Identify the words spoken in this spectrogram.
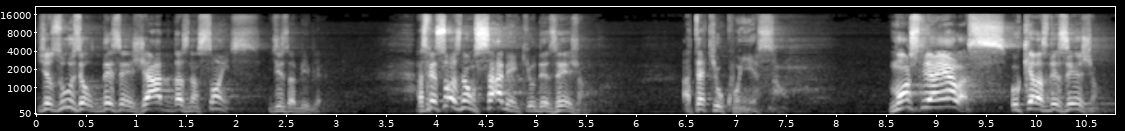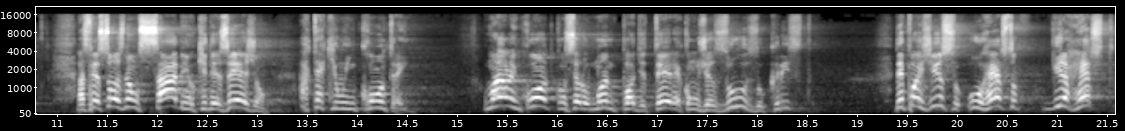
Jesus é o desejado das nações, diz a Bíblia. As pessoas não sabem que o desejam, até que o conheçam. Mostre a elas o que elas desejam. As pessoas não sabem o que desejam, até que o encontrem. O maior encontro que um ser humano pode ter é com Jesus, o Cristo. Depois disso, o resto vira resto.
